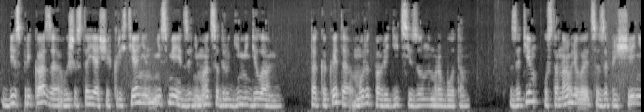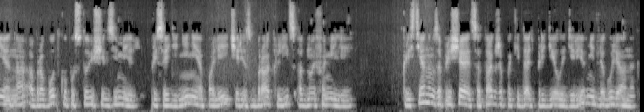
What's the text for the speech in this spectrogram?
Без приказа вышестоящих крестьянин не смеет заниматься другими делами, так как это может повредить сезонным работам. Затем устанавливается запрещение на обработку пустующих земель, присоединение полей через брак лиц одной фамилии. Крестьянам запрещается также покидать пределы деревни для гулянок,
